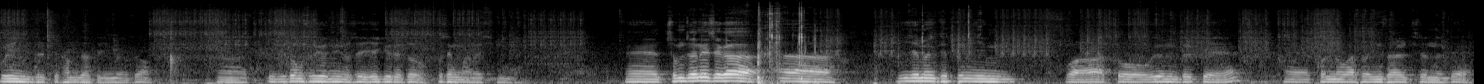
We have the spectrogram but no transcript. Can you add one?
의원님들께 감사드리면서 어, 유동수 의원님 요새 예결해서 고생 많으십니다. 예, 좀 전에 제가 아, 이재명 대표님과 또 의원님들께 예, 건너가서 인사를 드렸는데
